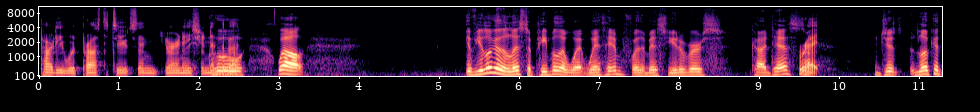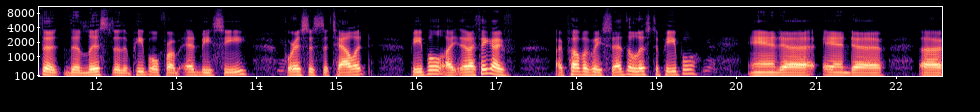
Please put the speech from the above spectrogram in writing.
party with prostitutes and urination in Who, the bed? Well, if you look at the list of people that went with him for the Miss Universe contest, right? just look at the, the list of the people from NBC, for instance, the talent people. I, and I think I've I publicly said the list of people, and uh, and uh, uh,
